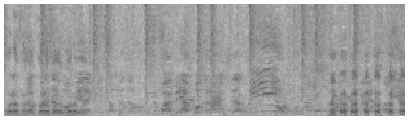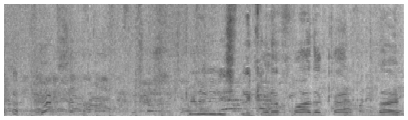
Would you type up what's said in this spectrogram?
Agora vai, agora vai, agora vai. Você vai abrir a boca na hora que Ele explicando é foda, cara. Vai.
